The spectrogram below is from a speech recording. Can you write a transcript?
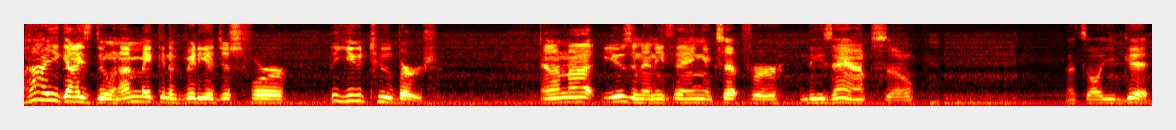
how are you guys doing? I'm making a video just for the YouTubers. And I'm not using anything except for these amps, so that's all you get.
